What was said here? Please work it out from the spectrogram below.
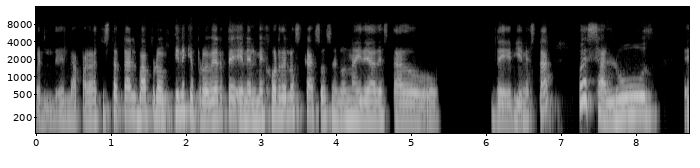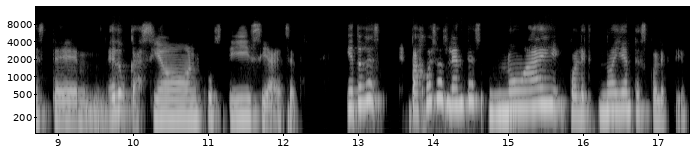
el, el aparato estatal va pro, tiene que proveerte en el mejor de los casos, en una idea de estado de bienestar, pues salud, este, educación, justicia, etc. Y entonces bajo esos lentes no hay, no hay entes colectivos.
